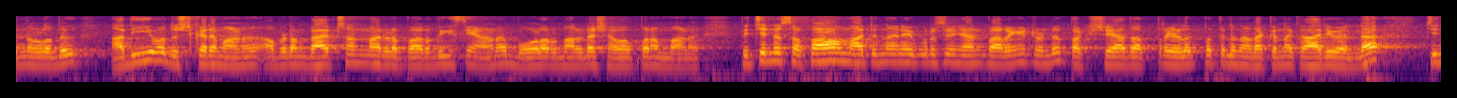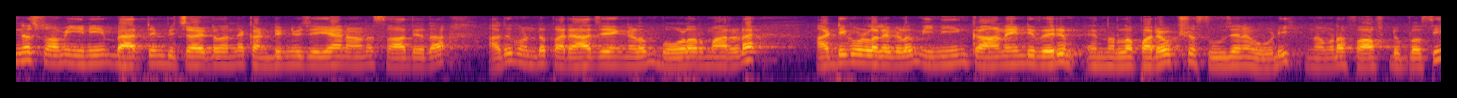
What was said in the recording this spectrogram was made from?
എന്നുള്ളത് അതീവ ദുഷ്കരമാണ്. അവിടം ബാറ്റ്സ്മാൻമാരുടെ പർദീസയാണ് ബോളർമാരുടെ ശവപ്പുറമാണ് പിച്ചിന്റെ സ്വഭാവം മാറ്റുന്നതിനെക്കുറിച്ച് ഞാൻ പറഞ്ഞിട്ടുണ്ട്. പക്ഷേ അത് അത്ര എളുപ്പത്തിൽ നടക്കുന്ന കാര്യമല്ല. ചിന്നസ്വാമി ഇനിയും ബാറ്റിംഗ് പിച്ചായിട്ട് തന്നെ കണ്ടിന്യൂ ചെയ്യാനാണ് സാധ്യത. അതുകൊണ്ട് പരാജയങ്ങളും ബോളർമാരുടെ അടികൊള്ളലുകളും ഇനിയും കാണേണ്ടി വരും എന്നുള്ള പരോക്ഷ സൂചന കൂടി നമ്മുടെ ഫാഫ് ഡുപ്ലസി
